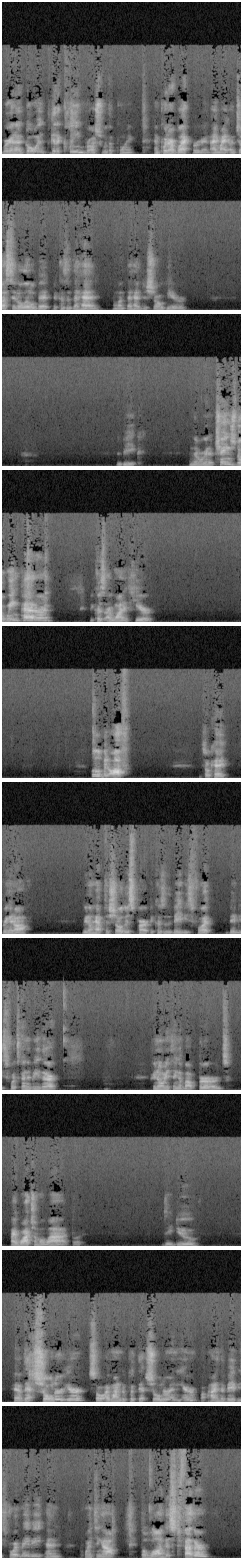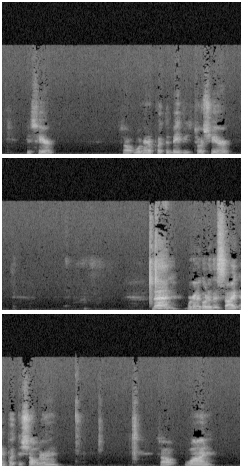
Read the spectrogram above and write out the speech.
We're going to go and get a clean brush with a point and put our blackbird in. I might adjust it a little bit because of the head. I want the head to show here. The beak. And then we're going to change the wing pattern because I want it here. A little bit off. It's okay. Bring it off. We don't have to show this part because of the baby's foot. The baby's foot's going to be there. If you know anything about birds, I watch them a lot, but they do have that shoulder here. So I wanted to put that shoulder in here behind the baby's foot maybe and pointing out the longest feather is here. So we're going to put the baby's tush here. Then we're going to go to this side and put the shoulder in. So one,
